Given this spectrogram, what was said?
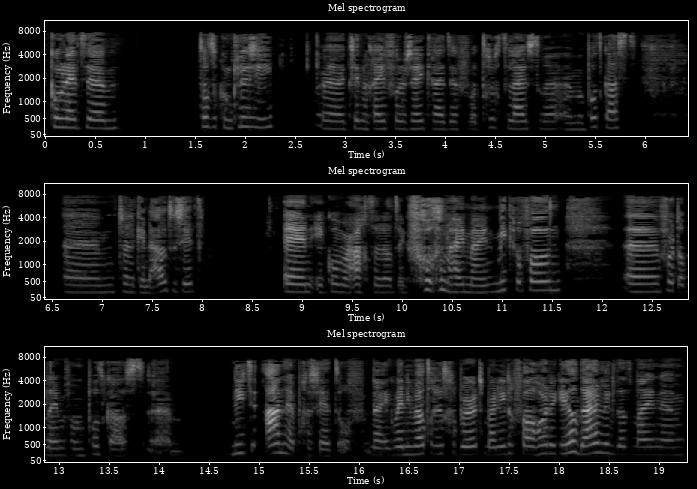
Ik kom net um, tot de conclusie. Uh, ik zit nog even voor de zekerheid even wat terug te luisteren, uh, mijn podcast. Um, terwijl ik in de auto zit. En ik kom erachter dat ik volgens mij mijn microfoon uh, voor het opnemen van mijn podcast um, niet aan heb gezet. Of nou, ik weet niet wat er is gebeurd. Maar in ieder geval hoorde ik heel duidelijk dat mijn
